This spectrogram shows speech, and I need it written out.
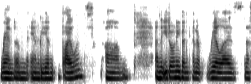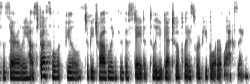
random ambient violence, um, and that you don't even kind of realize necessarily how stressful it feels to be traveling through the state until you get to a place where people are relaxing,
